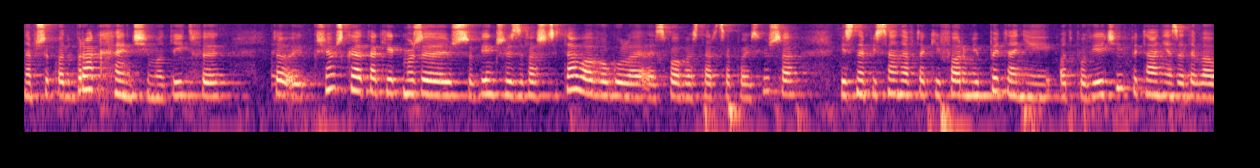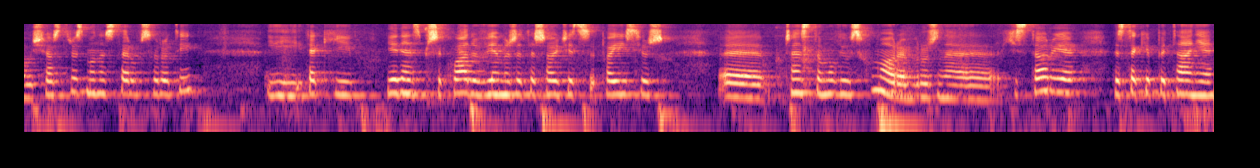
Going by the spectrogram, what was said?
na przykład brak chęci modlitwy. To książka, tak jak może już większość z Was czytała w ogóle słowa starca Poezjusza, jest napisana w takiej formie pytań i odpowiedzi. Pytania zadawały siostry z monasteru Suroti. I taki jeden z przykładów, wiemy, że też ojciec Paisiusz E, często mówił z humorem różne e, historie. Jest takie pytanie,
